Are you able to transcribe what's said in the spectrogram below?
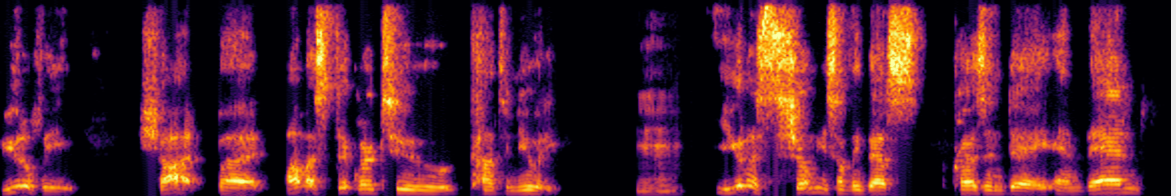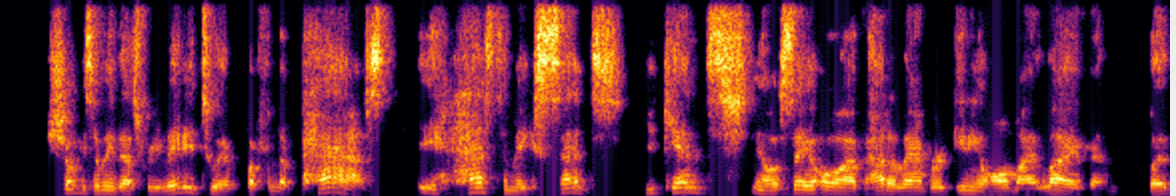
beautifully shot, but I'm a stickler to continuity. Mhm. You're going to show me something that's present day and then show me something that's related to it, but from the past, it has to make sense. You can't, you know, say, "Oh, I've had a Lamborghini all my life," and but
